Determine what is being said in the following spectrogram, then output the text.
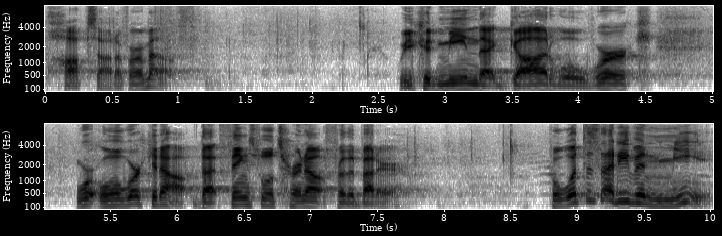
pops out of our mouth? We could mean that God will work, we'll work it out, that things will turn out for the better. But what does that even mean?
